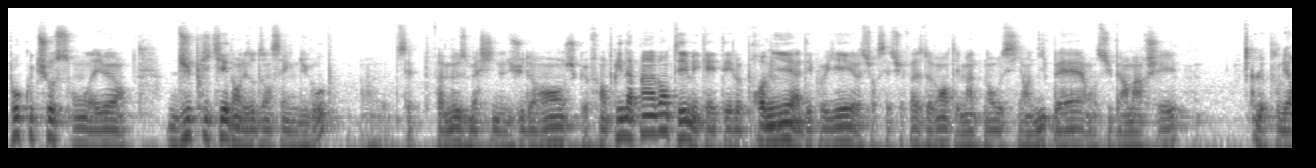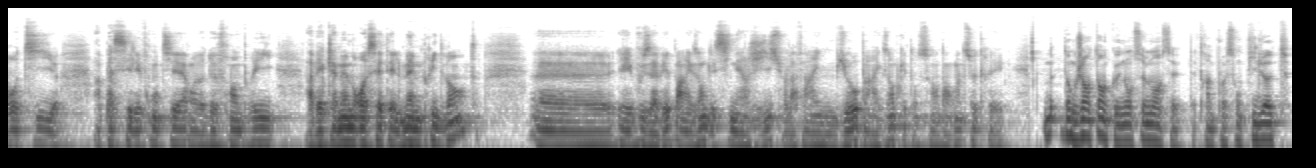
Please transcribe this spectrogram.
Beaucoup de choses seront d'ailleurs dupliquées dans les autres enseignes du groupe cette fameuse machine à jus d'orange que Franprix n'a pas inventée, mais qui a été le premier à déployer euh, sur ses surfaces de vente et maintenant aussi en hyper, en supermarché. Le poulet rôti a passé les frontières euh, de Franprix avec la même recette et le même prix de vente. Euh, et vous avez par exemple des synergies sur la farine bio, par exemple, qui sont en train de se créer. Donc j'entends que non seulement c'est peut-être un poisson pilote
